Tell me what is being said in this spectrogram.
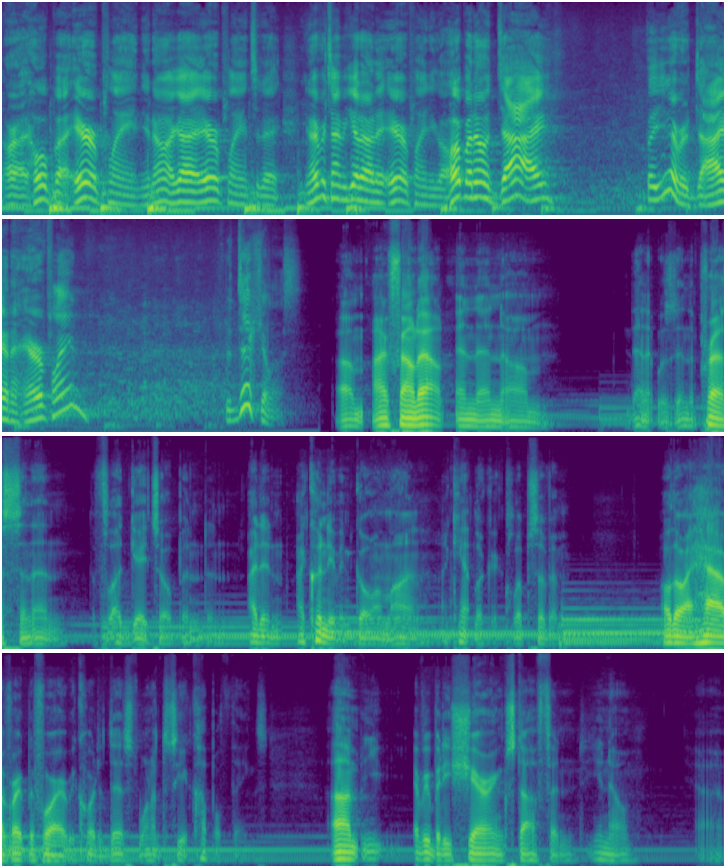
Or I hope an airplane. You know, I got an airplane today. You know, every time you get on an airplane, you go, hope I don't die. But you never die on an airplane. Ridiculous. Um, I found out, and then um, then it was in the press, and then the floodgates opened, and I didn't, I couldn't even go online. I can't look at clips of him, although I have right before I recorded this. Wanted to see a couple things. Um, you, everybody's sharing stuff, and you know, uh,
